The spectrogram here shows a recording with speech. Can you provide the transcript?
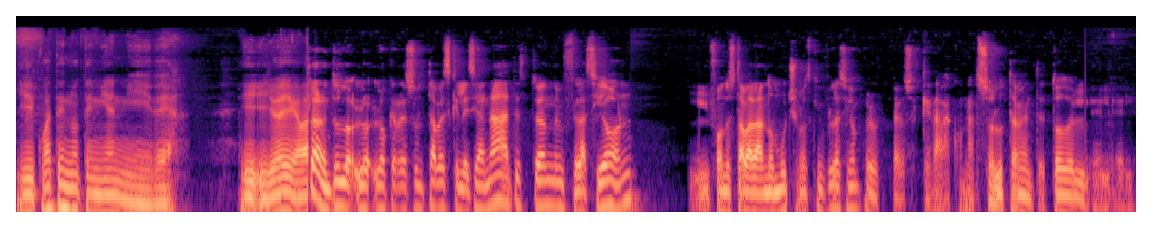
Y el cuate no tenía ni idea. Y, yo llegaba... Claro, entonces lo, que resultaba es que le decían, ah, te estoy dando inflación. El fondo estaba dando mucho más que inflación, pero, pero se quedaba con absolutamente todo el, el,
